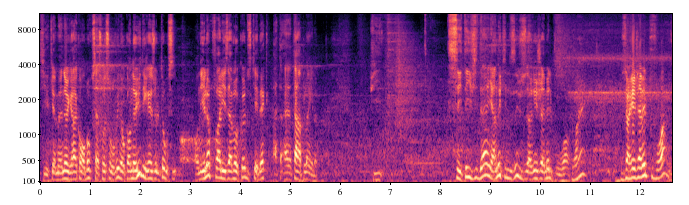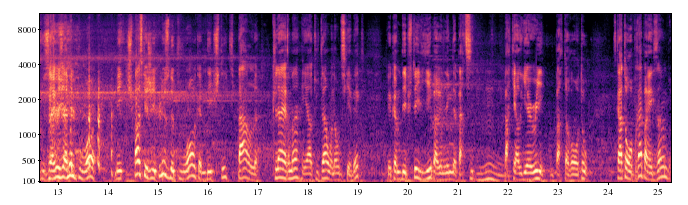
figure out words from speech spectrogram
qui- qui a mené un grand combat pour que ça soit sauvé. Donc on a eu des résultats aussi. On est là pour faire les avocats du Québec à, temps plein. Là. Puis c'est évident, il y en a qui nous disent vous n'aurez jamais le pouvoir. Ouais. Vous aurez jamais le pouvoir. Vous n'aurez jamais le pouvoir. Mais je pense que j'ai plus de pouvoir comme député qui parle clairement et en tout temps au nom du Québec que comme député lié par une ligne de parti, par Calgary ou par Toronto. Quand on prend, par exemple,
